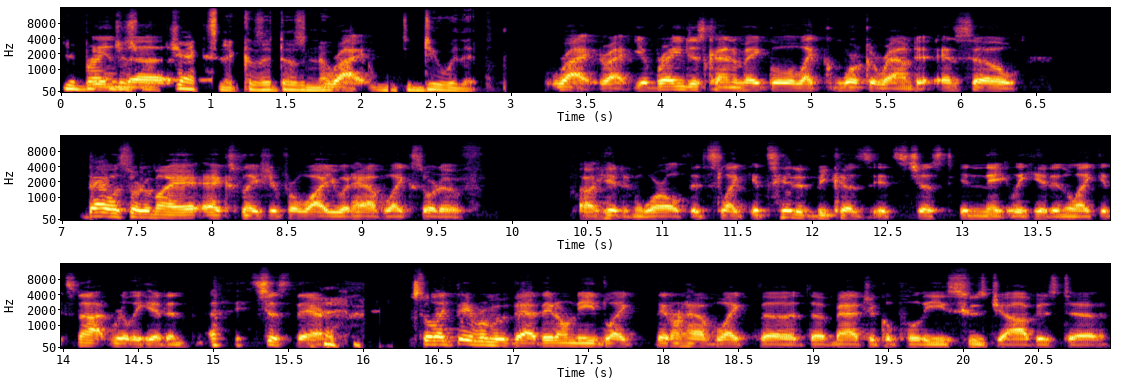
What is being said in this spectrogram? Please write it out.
Your brain just the- rejects it because it doesn't know Right. what to do with it. Right, right. Your brain just kind of make will like work around it, and so that was sort of my explanation for why you would have like sort of a hidden world. It's like it's hidden because it's just innately hidden. Like it's not really hidden; it's just there. so like they remove that. They don't need like they don't have like the the magical police whose job is to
